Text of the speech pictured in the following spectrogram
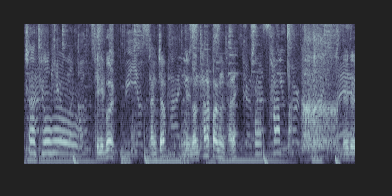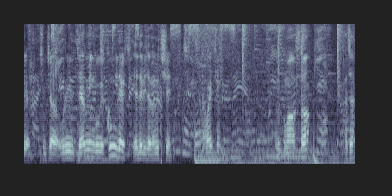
저 드리블인 것 같아요 드리블? 네. 장점? 근데 넌 타락박은 잘해? 저 타락박 애들 진짜 우리 대한민국의 꿈이 될 애들이잖아 그렇지? 네. 자, 화이팅 오늘 고마웠어 네. 가자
